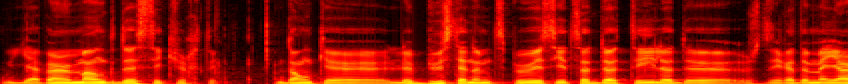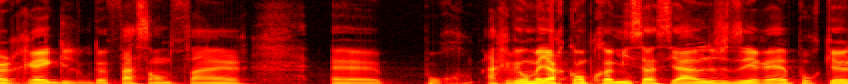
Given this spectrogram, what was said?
où il y avait un manque de sécurité. Donc, le but, c'était d'un petit peu essayer de se doter de, je dirais, de meilleures règles ou de façons de faire pour arriver au meilleur compromis social, je dirais, pour que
